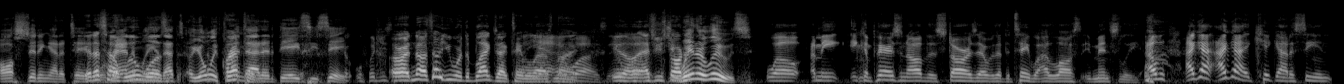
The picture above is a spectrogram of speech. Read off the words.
all sitting at a table. that's how Will randomly. was That's you only at find that at the ACC. You say? All right, no, that's how you were at the blackjack table Yeah, last it night. was. It you know, was. as you You started. win or lose. Well, I mean, in comparison to all the stars that was at the table, I lost immensely. I, was, I got I got a kick out of seeing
